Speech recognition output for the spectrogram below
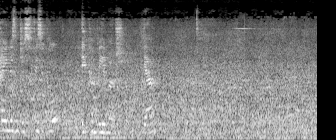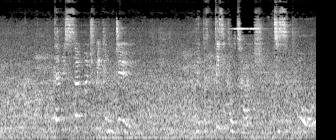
pain isn't just physical, it can be emotional, yeah? There is so much we can do with the physical touch to support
